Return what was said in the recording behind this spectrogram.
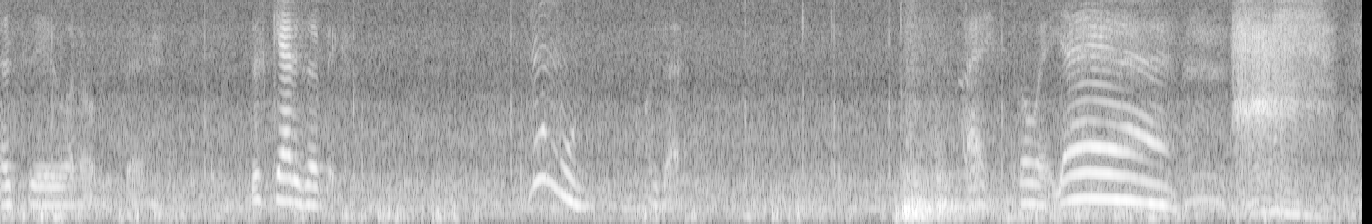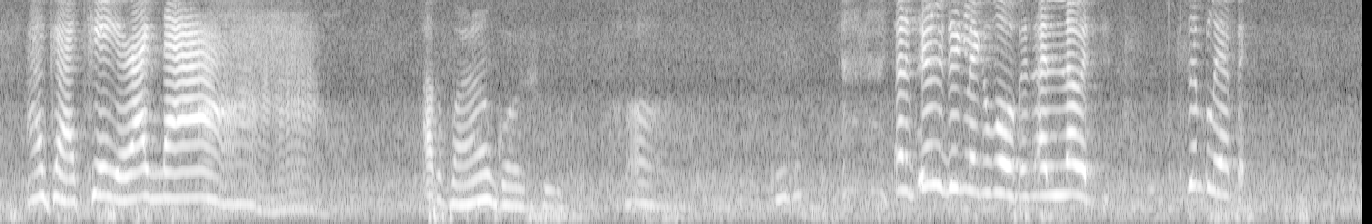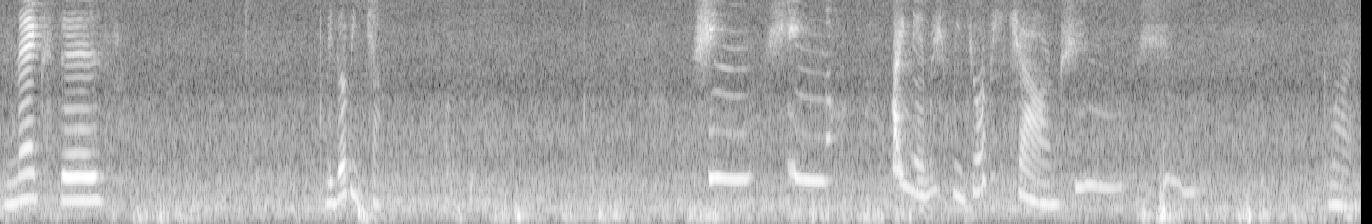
Let's see what else is there. This cat is epic. Moon Moon. What is that? Hey, go away. Yeah. I gotta kill you right now. Okay, fine. I'm going to. Oh. and it's really doing like a wolf. It's, I love it. It's simply epic. Next is Midori-chan. What is this? Shing, shing. My name is Midori-chan. Shing, shing. Come on.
